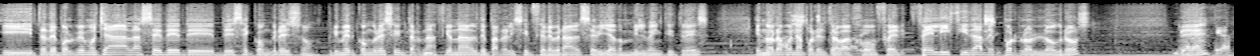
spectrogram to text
y te devolvemos ya a la sede de, ese congreso, primer Congreso Internacional de Parálisis Cerebral Sevilla 2023. Enhorabuena por el trabajo, felicidades por los logros. ¿Eh? Gracias.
